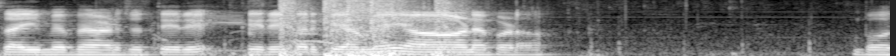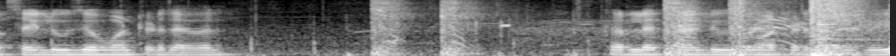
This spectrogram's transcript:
सही में बहन जो तेरे तेरे करके हमें यहाँ आना पड़ा। बहुत सही लूज वांटेड लेवल कर लेते हैं लूज वांटेड लेवल भी।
